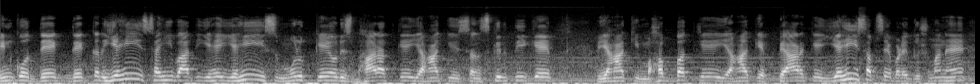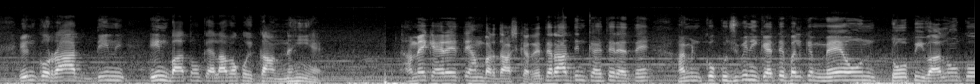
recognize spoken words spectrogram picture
इनको देख देख कर यही सही बात यह है, यही इस मुल्क के और इस भारत के, यहाँ की संस्कृति के, यहाँ की मोहब्बत के, यहाँ के प्यार के, यही सबसे बड़े दुश्मन हैं। इनको रात दिन इन बातों के अलावा कोई काम नहीं है। हमें कह रहे थे, हम बर्दाश्त कर रहे थे, रात दिन कहते रहते हैं, हम इनको कुछ भी नहीं कहते, बल्कि मैं उन टोपी वालों को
